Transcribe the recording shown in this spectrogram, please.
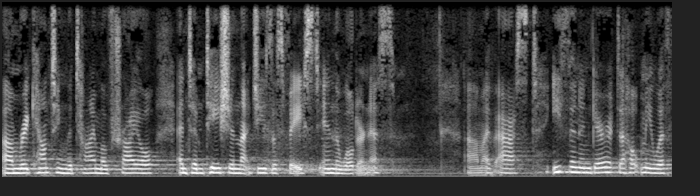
um, recounting the time of trial and temptation that Jesus faced in the wilderness. Um, I've asked Ethan and Garrett to help me with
